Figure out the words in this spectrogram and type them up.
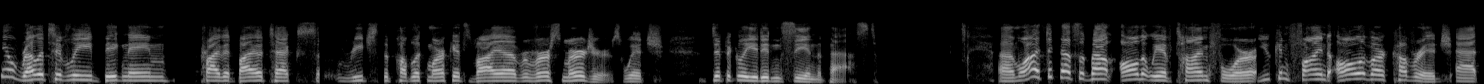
you know, relatively big name private biotechs reach the public markets via reverse mergers, which typically you didn't see in the past. Um, well, I think that's about all that we have time for. You can find all of our coverage at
